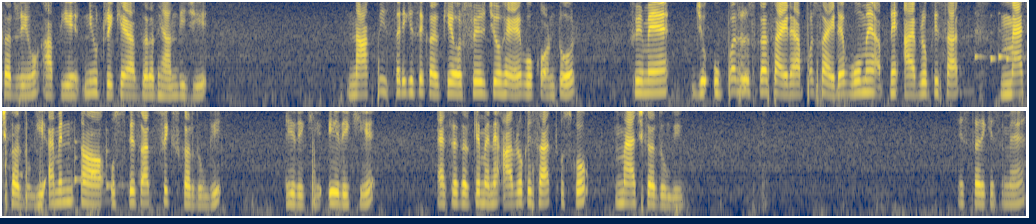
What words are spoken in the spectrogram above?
कर रही हूँ। आप ये न्यू ट्रिक है, आप ज़रा ध्यान दीजिए। नाक पे इस तरीके से करके और फिर जो है वो कॉन्टोर फिर मैं जो ऊपर उसका साइड है अपर साइड है, वो मैं अपने आईब्रो के साथ मैच कर दूँगी। आई मीन उसके साथ फिक्स कर दूँगी। ये देखिए ये देखिए, ऐसे करके मैंने आईब्रो के साथ उसको मैच कर दूँगी। इस तरीके से मैं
